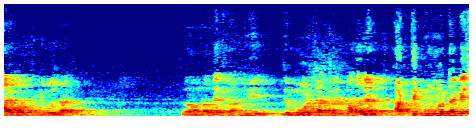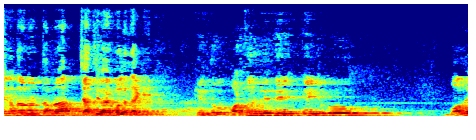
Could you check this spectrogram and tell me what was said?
আয় বলতে কি বোঝায়। তো আমরা দেখলাম কি, যে মোট জাতীয় উৎপাদনের আর্থিক মূল্যটাকে সাধারণত আমরা জাতীয় আয় বলে থাকি। কিন্তু অর্থনীতিতে এইটুকু বলে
